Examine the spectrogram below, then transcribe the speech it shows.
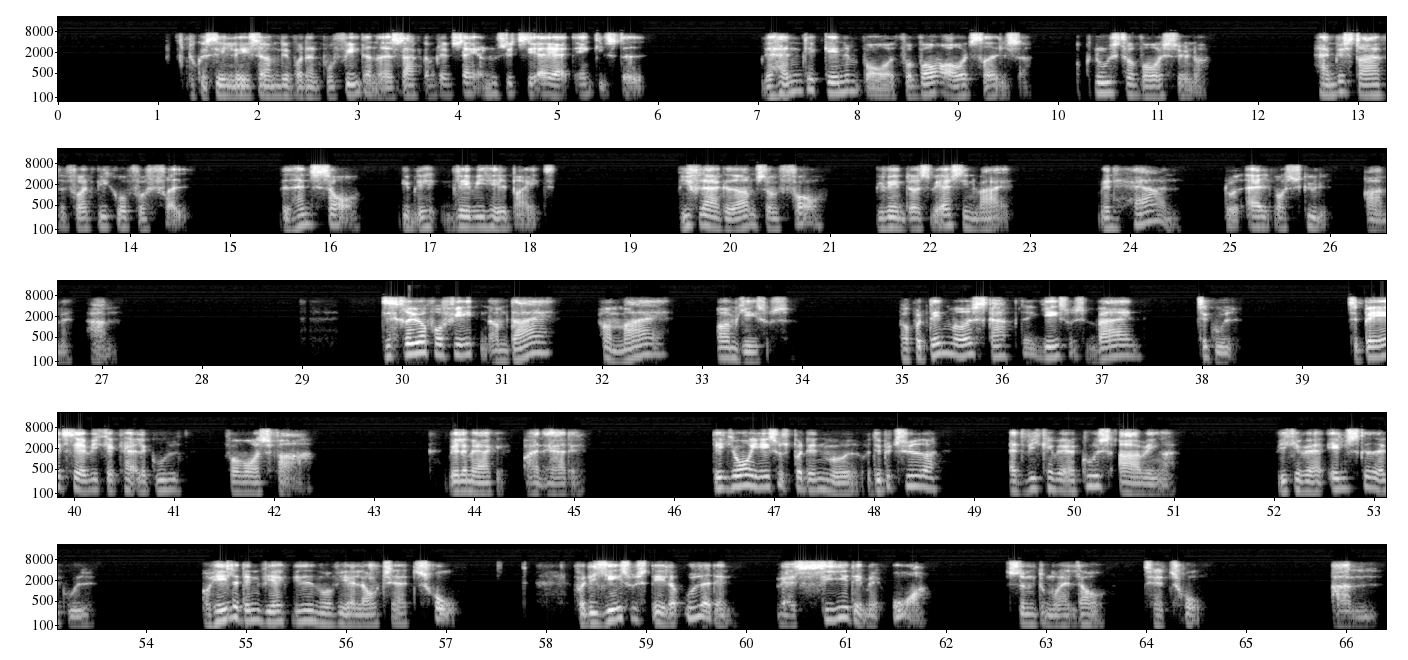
Du kan se læse om det, hvordan profeterne havde sagt om den sag, og nu citerer jeg et enkelt sted. Blev han det gennembåret for vores overtrædelser og knust for vores synder. Han blev straffet for, at vi kunne få fred. Ved hans sår vi blev, blev vi helbredt. Vi flakkede om som får, vi vendte os hver sin vej, men Herren lod al vores skyld ramme ham. Det skriver profeten om dig, om mig og om Jesus. Og på den måde skabte Jesus vejen til Gud. Tilbage til, at vi kan kalde Gud for vores far. Vel at mærke, og han er det. Det gjorde Jesus på den måde, og det betyder, at vi kan være Guds arvinger. Vi kan være elsket af Gud. Og hele den virkelighed må vi have lov til at tro. Fordi Jesus deler ud af den ved at sige det med ord, som du må have lov til at tro. Amen.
